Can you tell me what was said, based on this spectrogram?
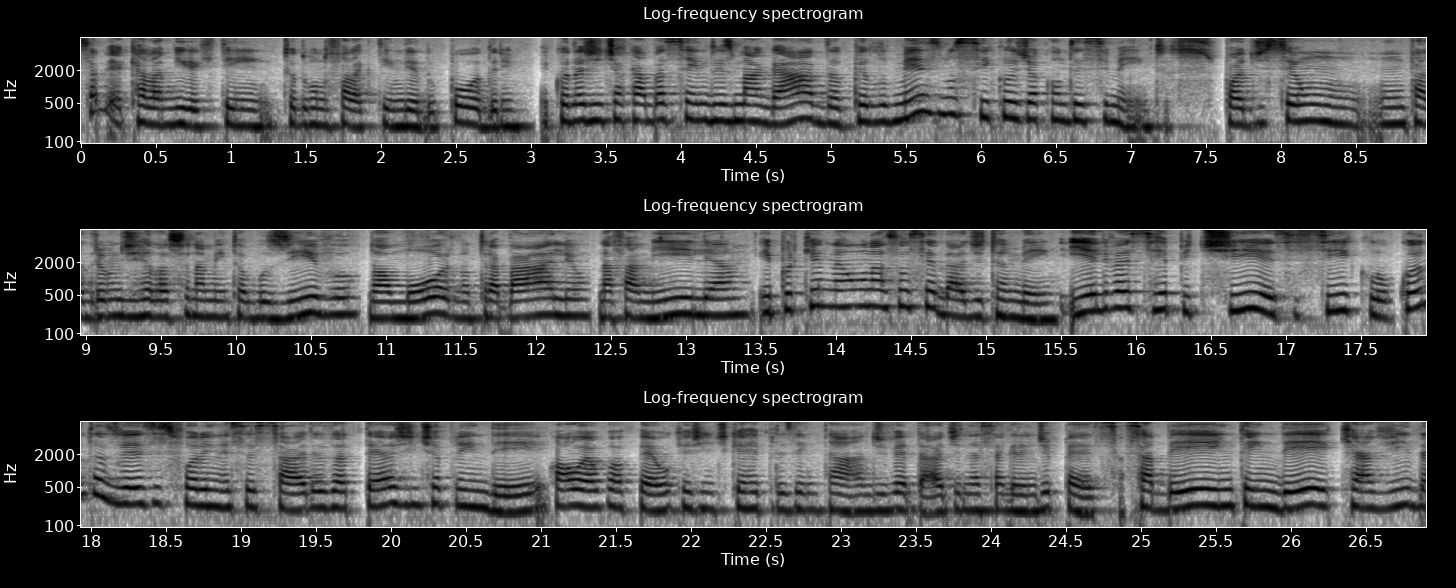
Sabe aquela amiga que tem, todo mundo fala que tem dedo podre? É quando a gente acaba sendo esmagada pelo mesmo ciclo de acontecimentos. Pode ser um, um padrão de relacionamento abusivo, no amor, no trabalho, na família e por que não na sociedade também. E ele vai se repetir esse ciclo quantas vezes forem necessárias até a gente aprender qual é o papel que a gente quer representar de verdade nessa grande peça. Saber entender que a vida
